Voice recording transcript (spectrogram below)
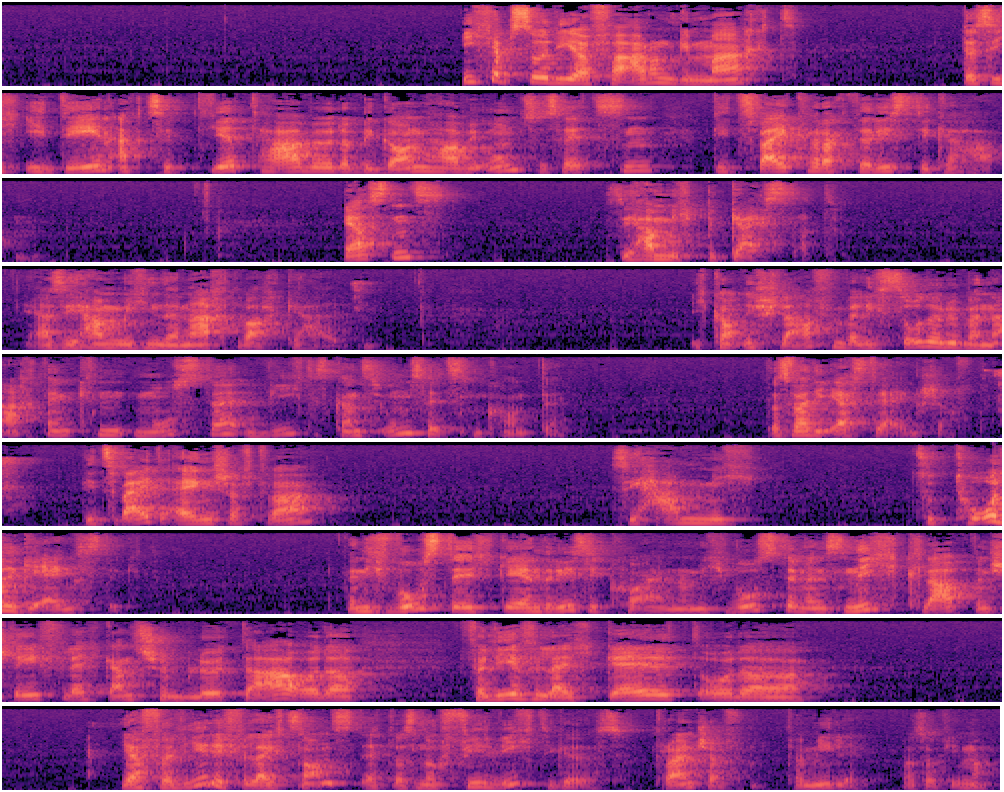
Ich habe so die Erfahrung gemacht, dass ich Ideen akzeptiert habe oder begonnen habe umzusetzen, die zwei Charakteristika hatten. Erstens, sie haben mich begeistert. Ja, sie haben mich in der Nacht wach gehalten. Ich konnte nicht schlafen, weil ich so darüber nachdenken musste, wie ich das Ganze umsetzen konnte. Das war die erste Eigenschaft. Die zweite Eigenschaft war, sie haben mich zu Tode geängstigt. Denn ich wusste, ich gehe ein Risiko ein und ich wusste, wenn es nicht klappt, dann stehe ich vielleicht ganz schön blöd da oder verliere vielleicht Geld oder ja, verliere vielleicht sonst etwas noch viel Wichtigeres. Freundschaften, Familie, was auch immer.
